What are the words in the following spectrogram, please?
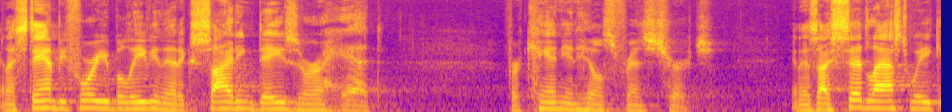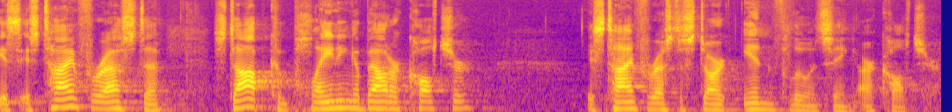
And I stand before you believing that exciting days are ahead for Canyon Hills Friends Church. And as I said last week, it's, it's time for us to stop complaining about our culture. It's time for us to start influencing our culture.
